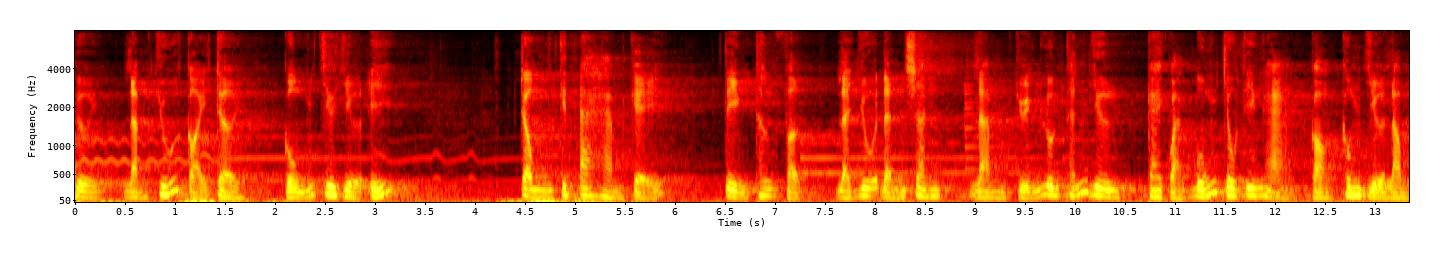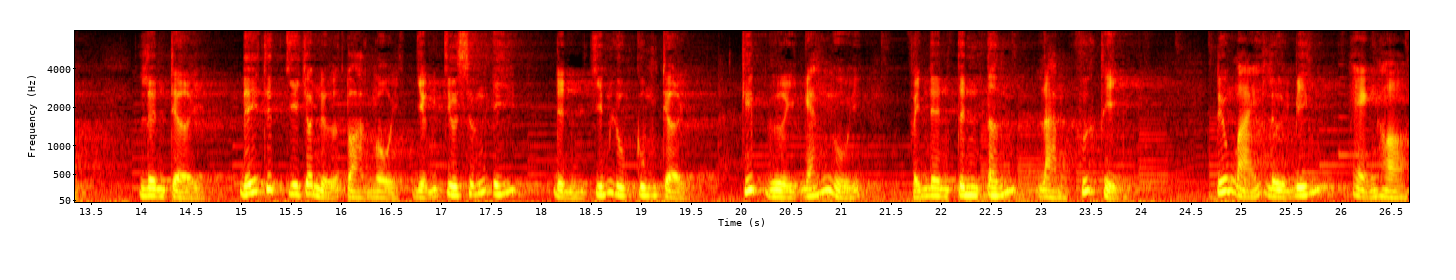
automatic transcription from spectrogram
người, làm chúa cõi trời cũng chưa vừa ý. Trong kinh a hàm kể, tiền thân phật là vua đảnh sanh, làm chuyển luân thánh dương, cai quản bốn châu thiên hạ còn không vừa lòng lên trời, đế thích chia cho nửa tòa ngồi vẫn chưa xứng ý, định chiếm luôn cung trời. Kiếp người ngắn ngủi, phải nên tinh tấn làm phước thiện. Nếu mãi lười biếng, hẹn hò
